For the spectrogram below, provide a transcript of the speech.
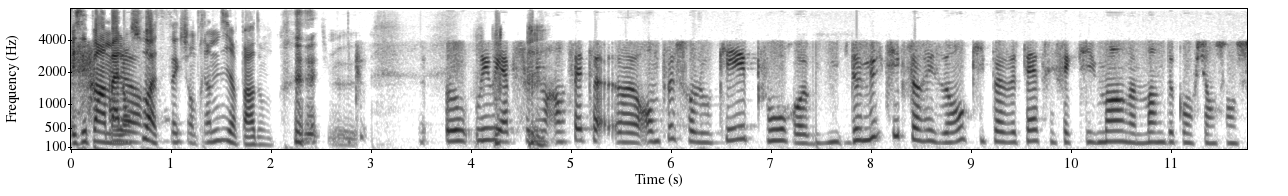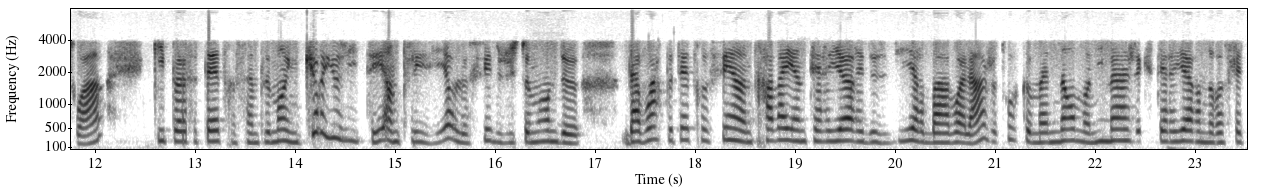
Et c'est pas un mal en soi, c'est ça que je suis en train de dire, pardon. Oh, oui, oui, absolument. En fait, euh, on peut se relooker pour euh, de multiples raisons qui peuvent être effectivement un manque de confiance en soi, qui peuvent être simplement une curiosité, un plaisir, le fait de justement de d'avoir peut-être fait un travail intérieur et de se dire bah voilà, je trouve que maintenant mon image extérieure ne reflète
